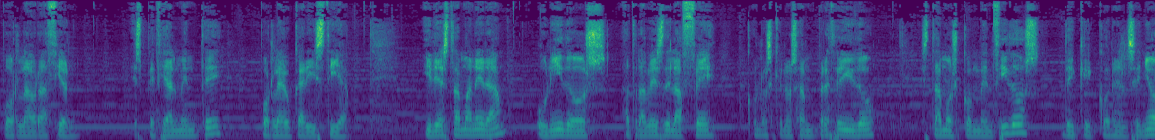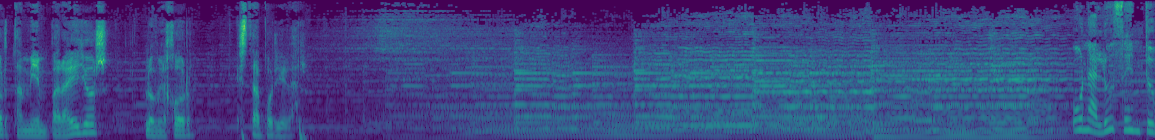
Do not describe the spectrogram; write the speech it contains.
por la oración, especialmente por la Eucaristía. Y de esta manera, unidos a través de la fe con los que nos han precedido, estamos convencidos de que con el Señor también para ellos lo mejor está por llegar. Una luz en tu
